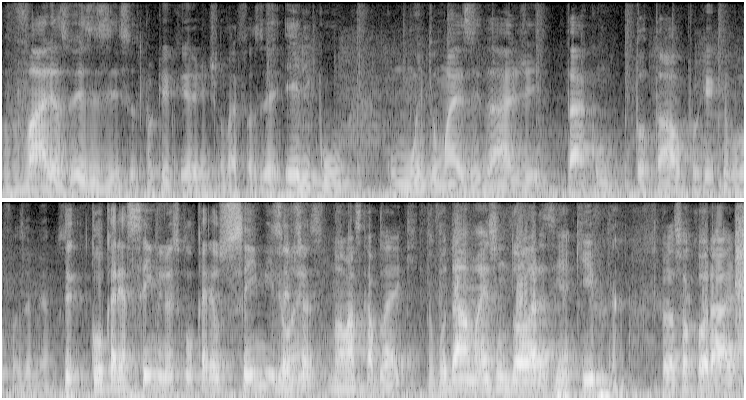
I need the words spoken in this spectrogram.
várias vezes isso, por que, que a gente não vai fazer? Ele com, com muito mais idade, tá com total, por que, que eu vou fazer menos? Você colocaria 100 milhões, colocaria os 100 milhões 100%. no Alaska Black. Eu vou dar mais um dólarzinho aqui pela sua coragem.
